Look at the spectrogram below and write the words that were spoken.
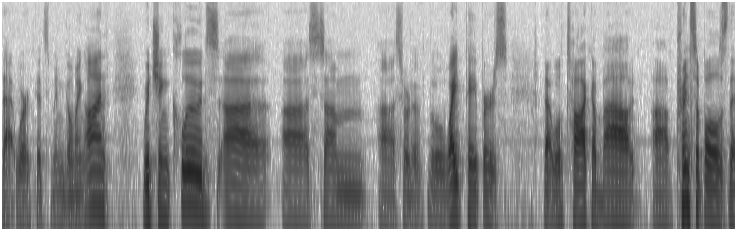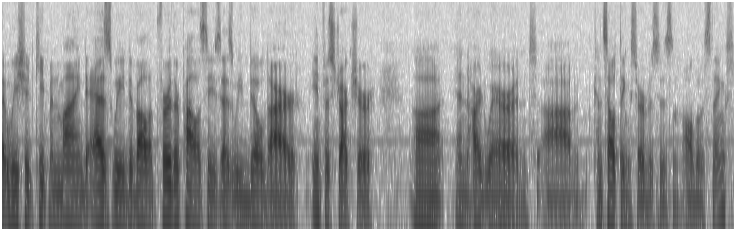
that work that's been going on, which includes uh, uh some uh, sort of little white papers that will talk about uh, principles that we should keep in mind as we develop further policies, as we build our infrastructure uh, and hardware and um, consulting services and all those things.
